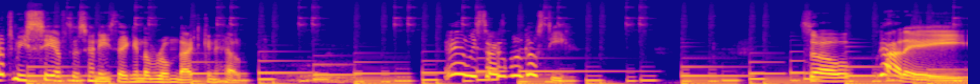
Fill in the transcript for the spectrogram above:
Let me see if there's anything in the room that can help. And we start a little ghosty. So, we got a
